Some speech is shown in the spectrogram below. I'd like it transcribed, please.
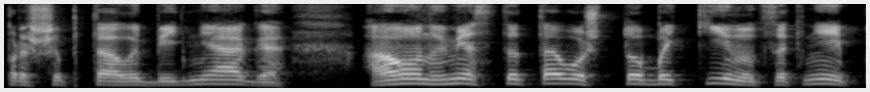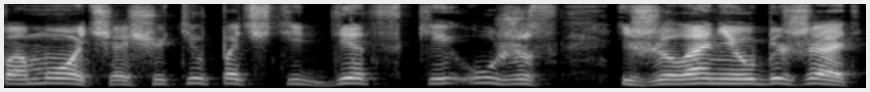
прошептала бедняга, а он вместо того, чтобы кинуться к ней помочь, ощутил почти детский ужас и желание убежать.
